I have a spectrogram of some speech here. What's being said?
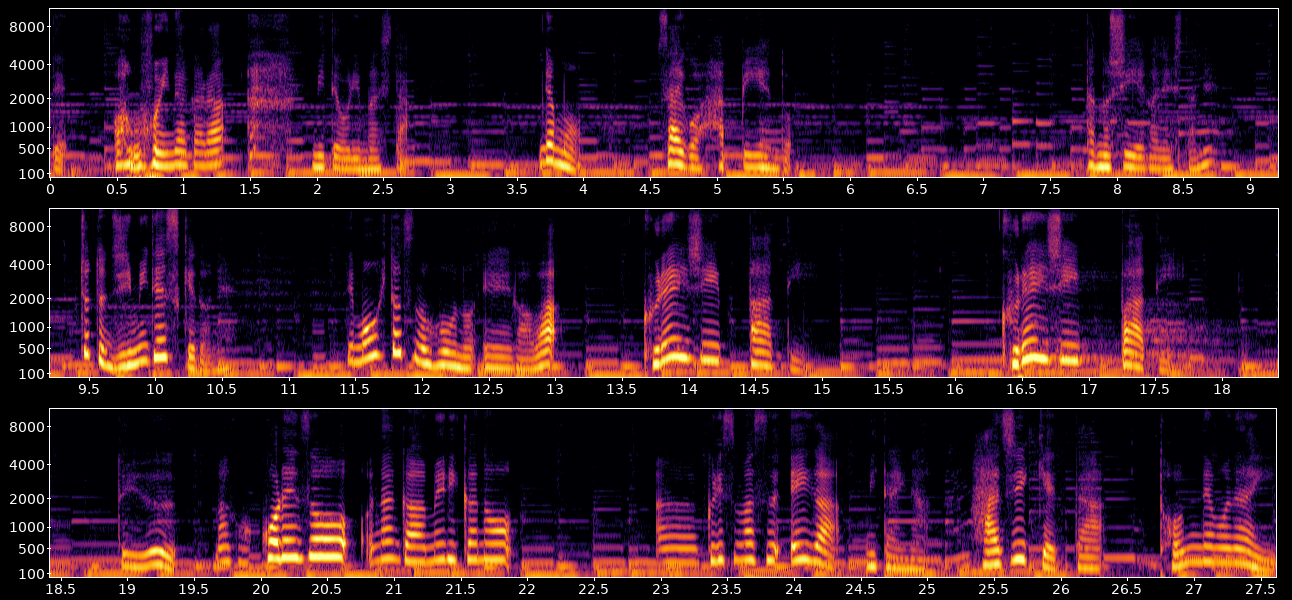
て思いながら見ておりました。でも最後はハッピーエンド。楽しい映画でしたね。ちょっと地味ですけどね。でもう一つの方の映画はクレイジーパーティークレイジーパーティーという、まあ、これぞなんかアメリカのクリスマス映画みたいな弾けたとんでもない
